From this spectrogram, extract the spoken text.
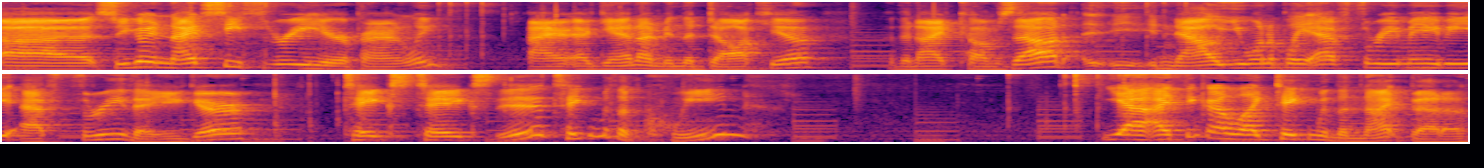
Uh, so you go knight c3 here apparently. I, again, I'm in the dark here. The knight comes out. Now you want to play f3 maybe. F3, there you go. Takes, takes. Eh, taking with a queen? Yeah, I think I like taking with the knight better.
